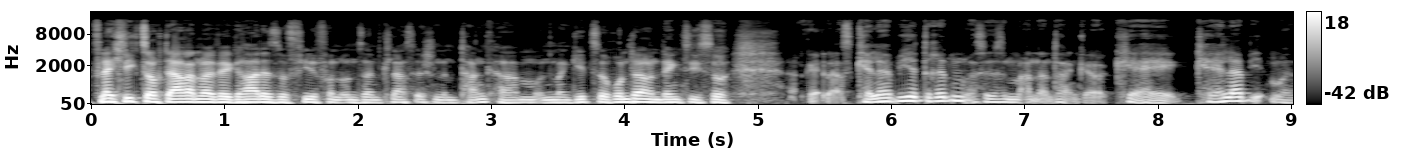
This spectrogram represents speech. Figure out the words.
Vielleicht liegt es auch daran, weil wir gerade so viel von unseren klassischen im Tank haben und man geht so runter und denkt sich so, okay, da ist Kellerbier drin, was ist im anderen Tank? Okay, Kellerbier. Was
